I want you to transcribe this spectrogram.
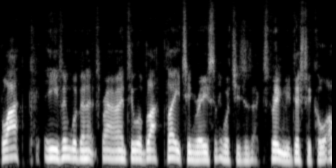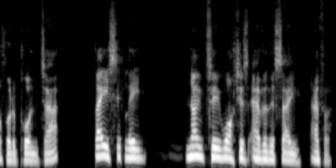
black. Even with an experimenting with black plating recently, which is extremely difficult. I've got to point out. Basically, no two watches ever the same ever.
